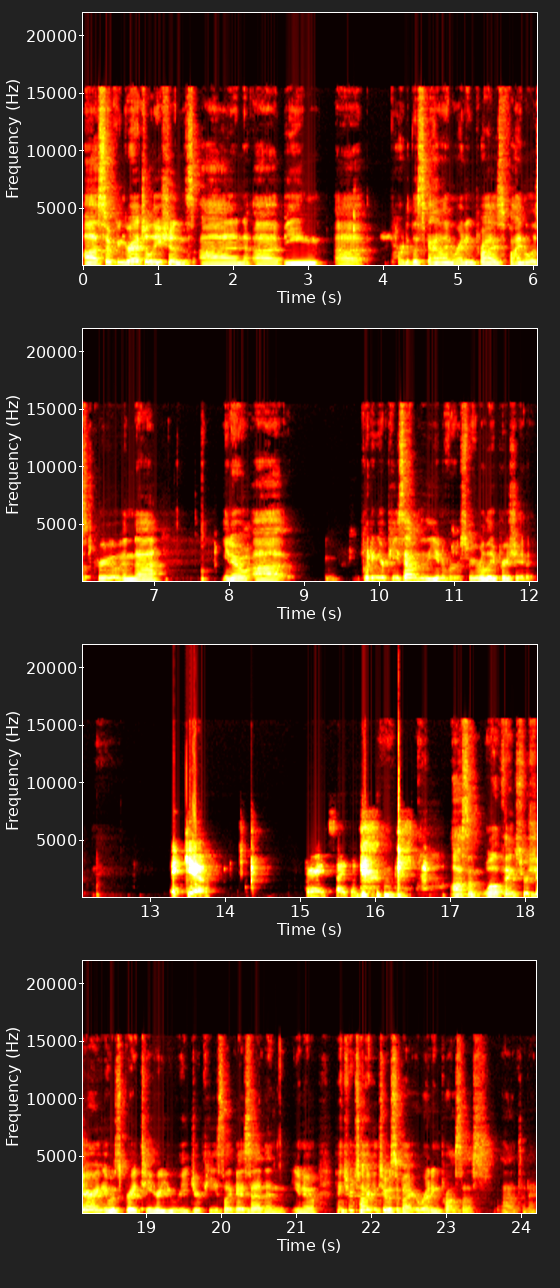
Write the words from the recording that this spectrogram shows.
Uh, so, congratulations on uh, being uh, part of the Skyline Writing Prize finalist crew and, uh, you know, putting your piece out into the universe. We really appreciate it. Thank you. Very exciting. Awesome. Well, thanks for sharing. It was great to hear you read your piece, like I said, and you know, thanks for talking to us about your writing process uh, today.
